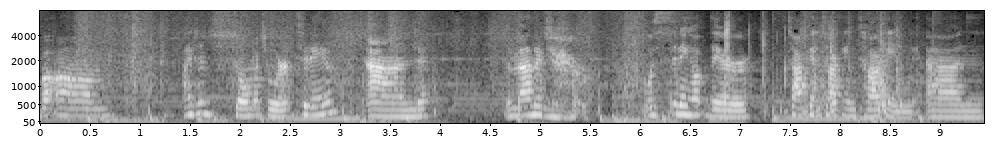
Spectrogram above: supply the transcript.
But um, I did so much work today and the manager was sitting up there talking, talking, talking and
